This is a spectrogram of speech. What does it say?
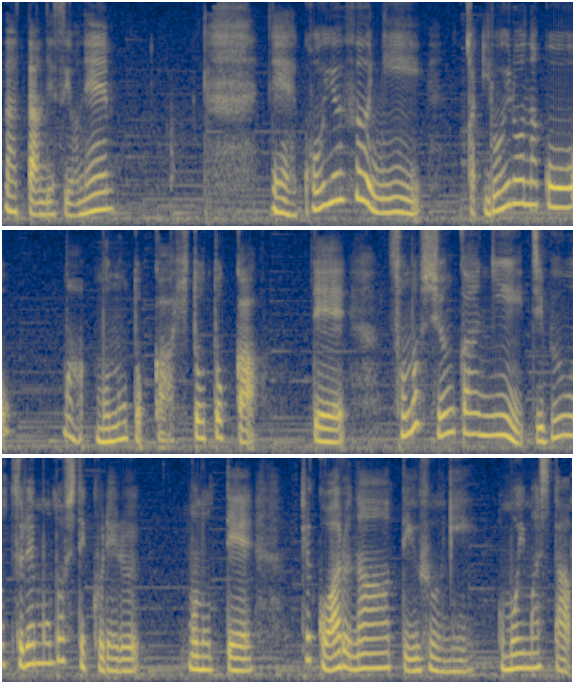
なったんですよね。でこういうふうにいろいろなこう、まあ、ものとか人とかでその瞬間に自分を連れ戻してくれるものって結構あるなっていうふうに思いました。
